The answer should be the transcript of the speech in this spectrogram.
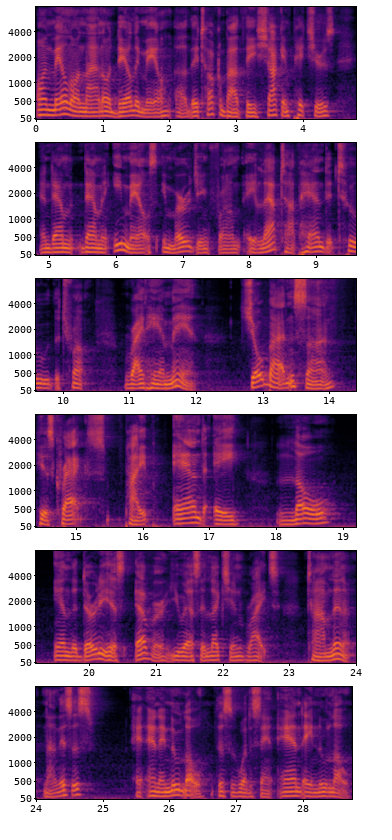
on Mail Online or Daily Mail, uh, they talk about the shocking pictures and damn, damning emails emerging from a laptop handed to the Trump right hand man. Joe Biden's son, his crack pipe, and a low in the dirtiest ever U.S. election writes Tom Leonard. Now, this is, and a new low. This is what it's saying, and a new low.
